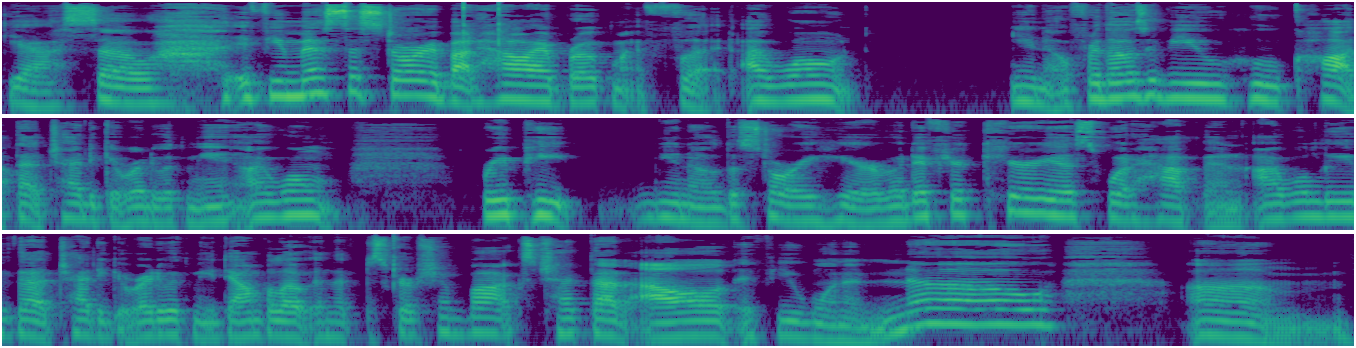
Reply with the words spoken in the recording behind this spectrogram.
Yeah, so if you missed the story about how I broke my foot, I won't, you know, for those of you who caught that tried to get ready with me, I won't repeat you know, the story here. But if you're curious what happened, I will leave that try to get ready with me down below in the description box. Check that out if you want to know. Um,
